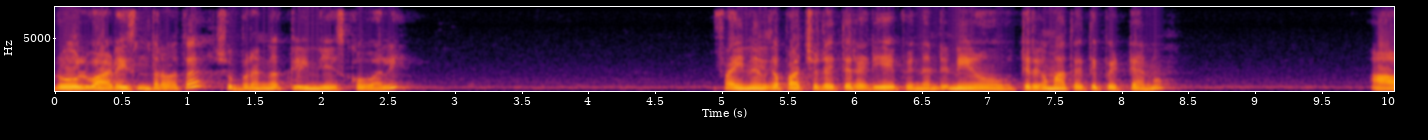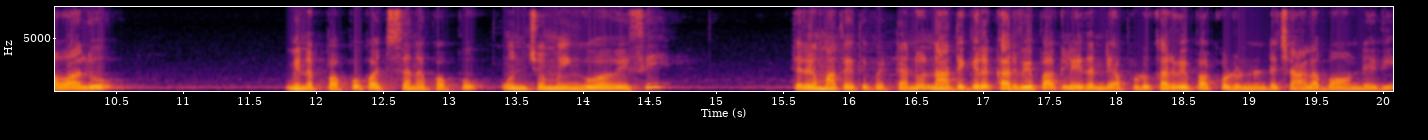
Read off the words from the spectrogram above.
రోల్ వాడేసిన తర్వాత శుభ్రంగా క్లీన్ చేసుకోవాలి. ఫైనల్గా పచ్చడి అయితే రెడీ అయిపోయిందంటే నేను తిరగమాత అయితే పెట్టాను. ఆవాలు మినప్పప్పు పచ్చిశనగపప్పు కొంచెం ఇంగువ వేసి తిరగమాత అయితే పెట్టాను. నా దగ్గర కరివేపాకు లేదండి. అప్పుడు కరివేపాకు కూడా ఉండుంటే చాలా బాగుండేది.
